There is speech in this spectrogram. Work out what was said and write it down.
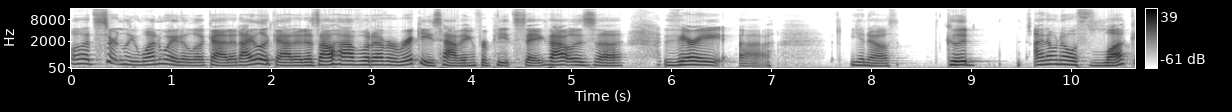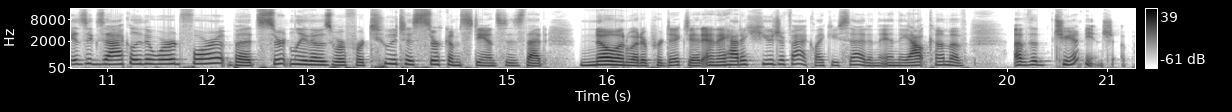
Well, that's certainly one way to look at it. I look at it as I'll have whatever Ricky's having for Pete's sake. That was a very, uh, you know, good. I don't know if luck is exactly the word for it, but certainly those were fortuitous circumstances that no one would have predicted, and they had a huge effect, like you said, in the, in the outcome of of the championship.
